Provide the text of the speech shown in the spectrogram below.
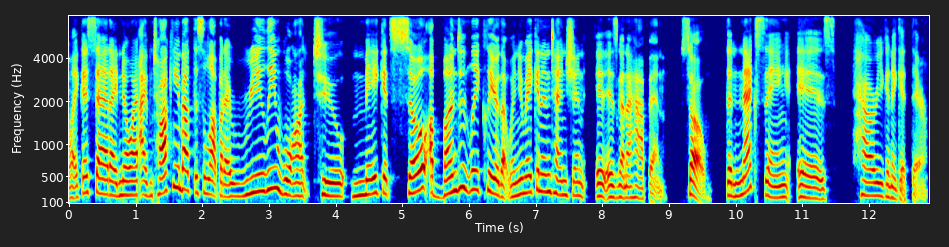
like I said, I know I, am talking about this a lot, but I really want to make it so abundantly clear that when you make an intention, it is going to happen. So, the next thing is how are you going to get there?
